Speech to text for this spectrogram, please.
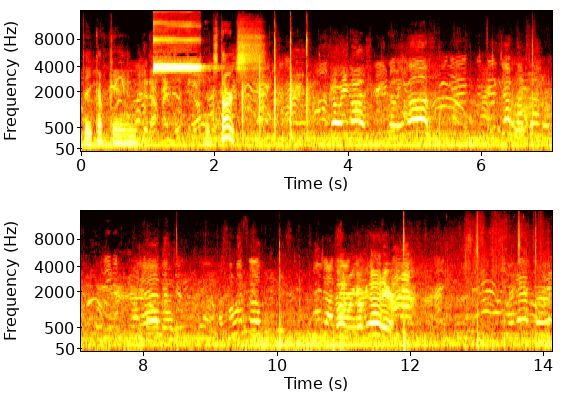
State Cup game. It starts. Go Eagles! Go Eagles! Good job, Alexa. Come on, Ev. Hustle, hustle. Good job, Come on, Ringo, get out of here. Good effort.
